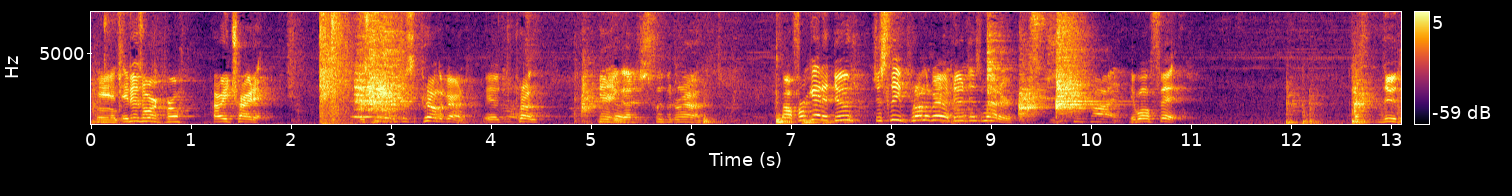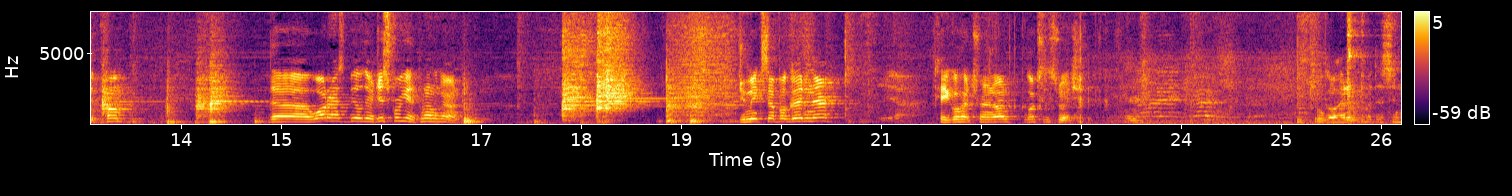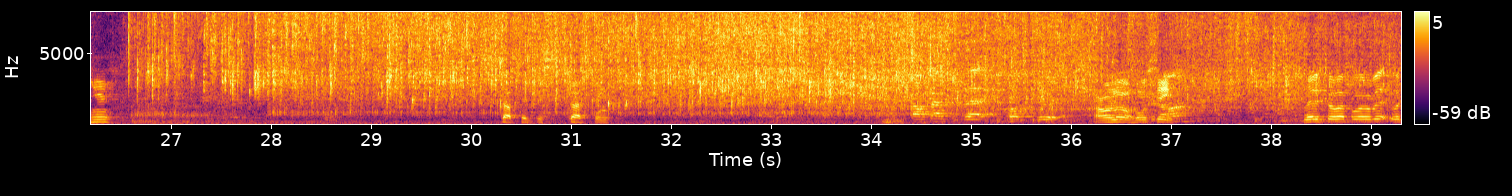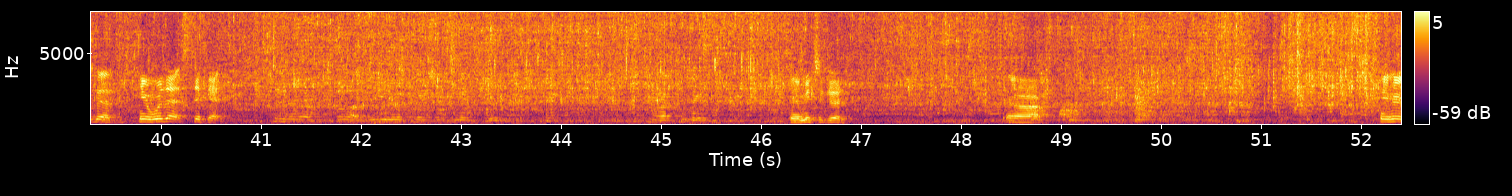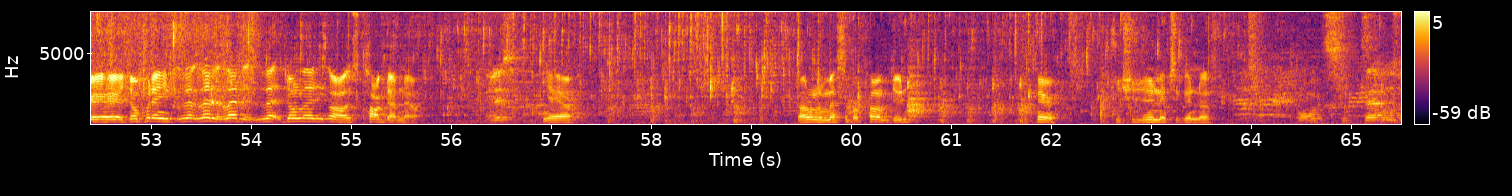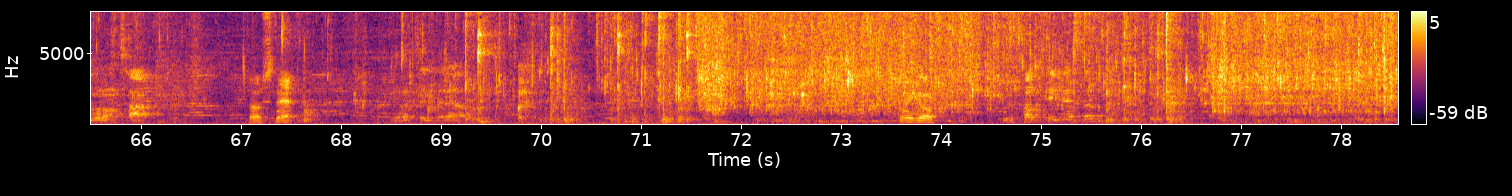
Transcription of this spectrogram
and it doesn't work, bro. I already tried it. Just, just put it on the ground. Yeah, put on. Here, you gotta just flip it around. Oh, forget it, dude. Just leave. Put it on the ground, dude. It doesn't matter. It's just too high. It won't fit. Dude, the pump, the water has to be over there. Just forget it. Put it on the ground. Did you mix up all good in there? Yeah. Okay, go ahead. Turn it on. Go to the switch. We'll go ahead and put this in here. Stuff is disgusting. How fast is that pump do it? I don't know. We'll see. Let it fill up a little bit. Look at that. Here, where's that stick at? Put it on. Hold on. Let me just make sure it's mixed good. Yeah. Here, mix it good. Uh, here, here, here. Don't put any. Let, let it. Let it. Let, don't let it. Oh, it's clogged up now. It is? Yeah. I don't want to mess up our pump, dude. Here. You should didn't mix it good enough. Oh, it's, the one on top. Oh snap. Yeah, let's take that out. There you go. Will the pump take that stuff?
